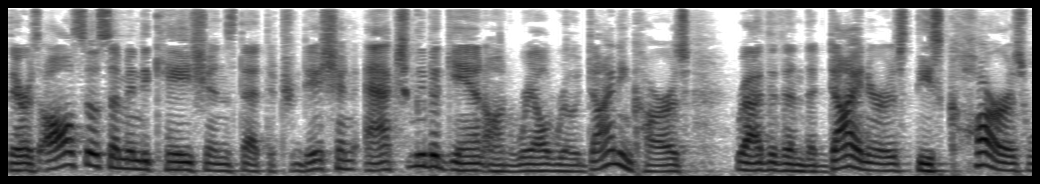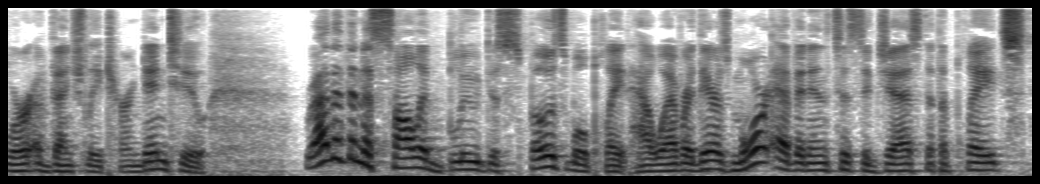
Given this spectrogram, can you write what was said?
There is also some indications that the tradition actually began on railroad dining cars rather than the diners these cars were eventually turned into. Rather than a solid blue disposable plate, however, there's more evidence to suggest that the plates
